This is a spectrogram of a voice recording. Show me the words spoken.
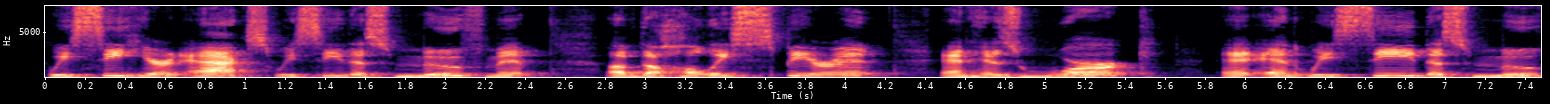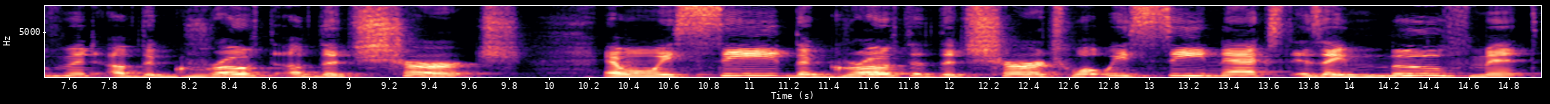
We see here in Acts, we see this movement of the Holy Spirit and his work, and, we see this movement of the growth of the church. And when we see the growth of the church, what we see next is a movement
